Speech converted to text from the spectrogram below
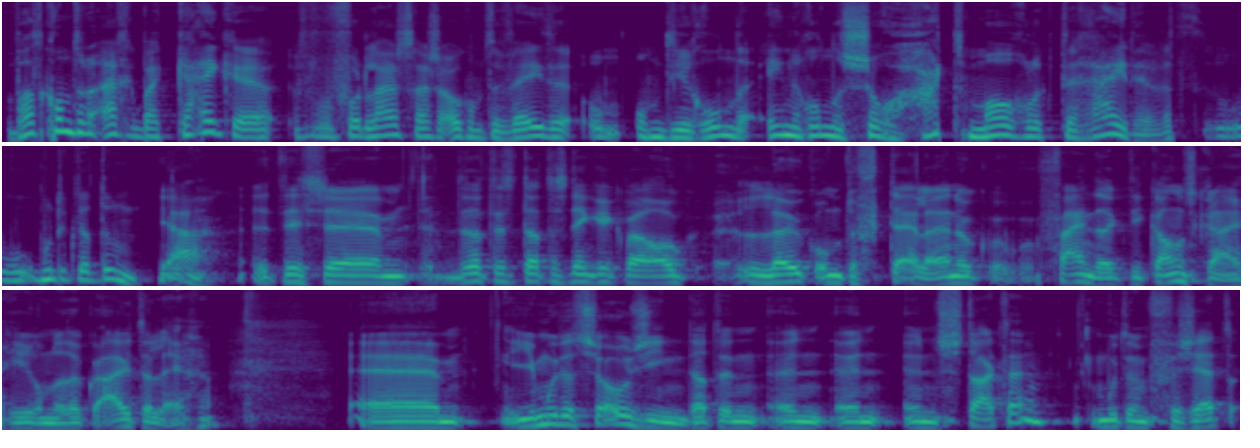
wat komt er nou eigenlijk bij kijken, voor, voor de luisteraars ook om te weten, om, om die ronde, één ronde zo hard mogelijk te rijden? Wat, hoe moet ik dat doen? Ja, het is, uh, dat, is, dat is denk ik wel ook leuk om te vertellen. En ook fijn dat ik die kans krijg hier om dat ook uit te leggen. Uh, je moet het zo zien dat een, een, een, een starter moet een verzet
